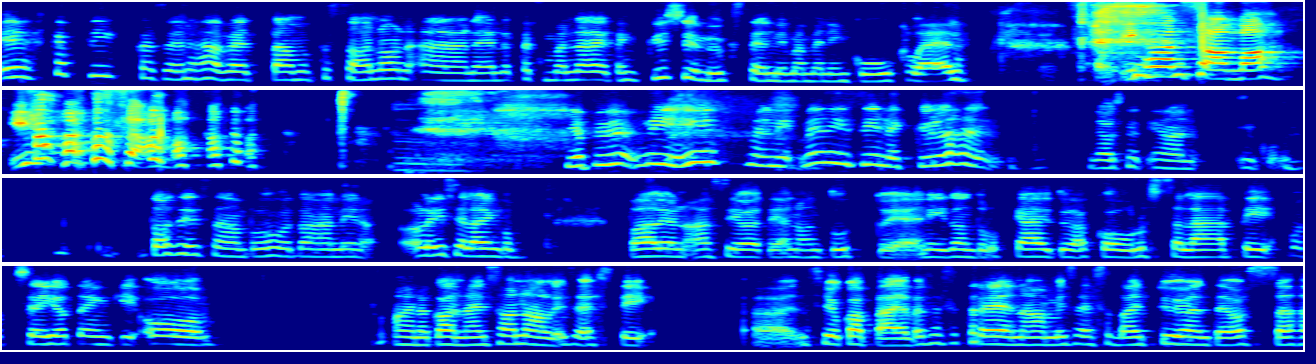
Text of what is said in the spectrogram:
Ehkä pikkasen hävettää, mutta sanon ääneen, että kun mä näin tämän kysymyksen, niin mä menin Googleen. Ihan sama, ihan sama. Mm. Ja py- niin, menin, menin sinne. Kyllähän, jos nyt ihan niin kuin, tosissaan puhutaan, niin oli siellä niin kuin, paljon asioita ja ne on tuttuja ja niitä on tullut käytyä koulussa läpi, mutta se ei jotenkin ole ainakaan näin sanallisesti äh, jokapäiväisessä treenaamisessa tai työnteossa.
